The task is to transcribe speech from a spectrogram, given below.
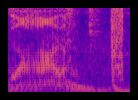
Yeah.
